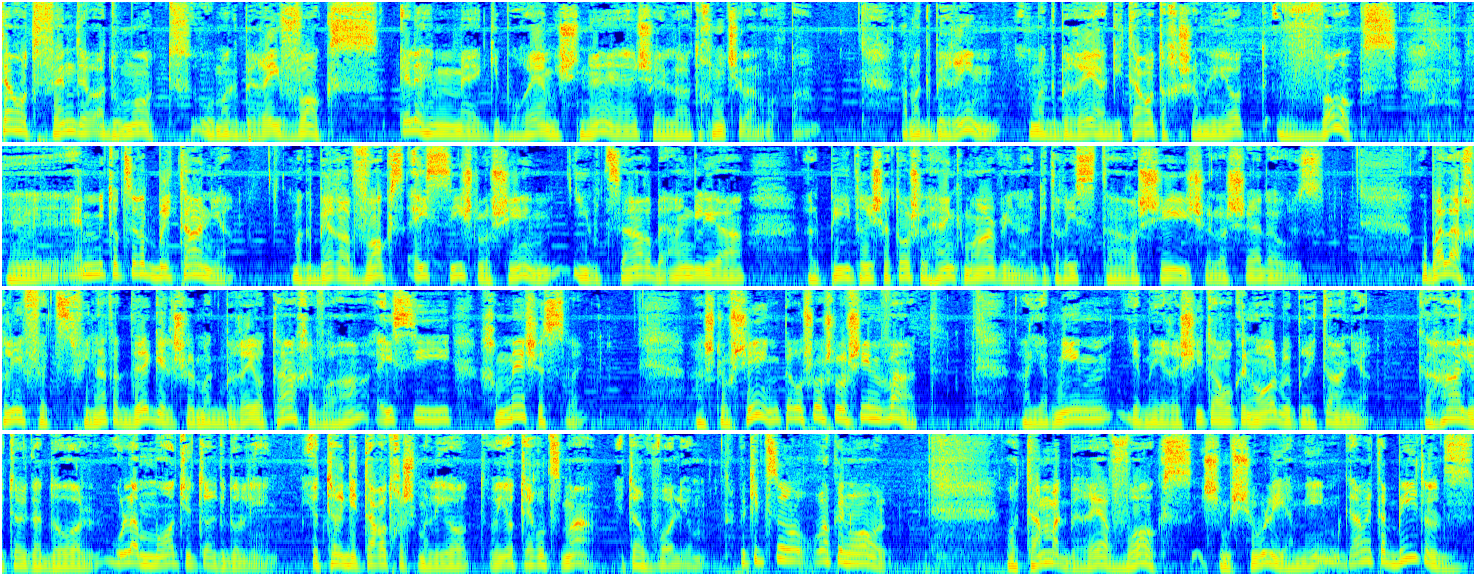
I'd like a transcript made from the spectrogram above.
גיטרות פנדר אדומות ומגברי ווקס, אלה הם אה, גיבורי המשנה של התוכנית שלנו הפעם. המגברים, מגברי הגיטרות החשמליות ווקס, אה, הם מתוצרת בריטניה. מגבר הווקס AC30 יוצר באנגליה על פי דרישתו של הנק מרווין, הגיטריסט הראשי של השדאוז. הוא בא להחליף את ספינת הדגל של מגברי אותה החברה, AC15. ה-30 פירושו 30 ואט. הימים, ימי ראשית הרוקנרול בבריטניה. קהל יותר גדול, אולמות יותר גדולים, יותר גיטרות חשמליות ויותר עוצמה, יותר ווליום. בקיצור, רוקנרול. אותם מגברי הווקס שימשו לימים גם את הביטלס.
